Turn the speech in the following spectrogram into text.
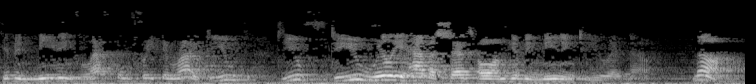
Giving meaning left and freaking right. Do you do you do you really have a sense, oh I'm giving meaning to you right now? No.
